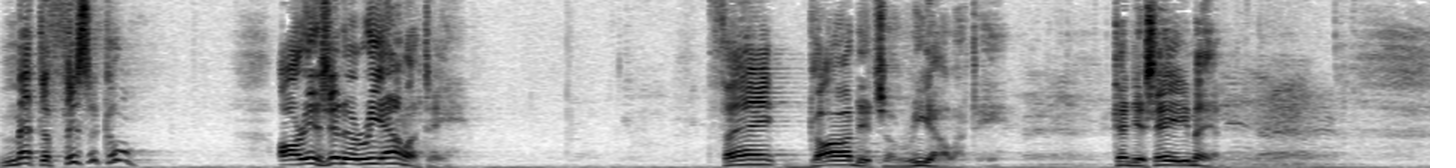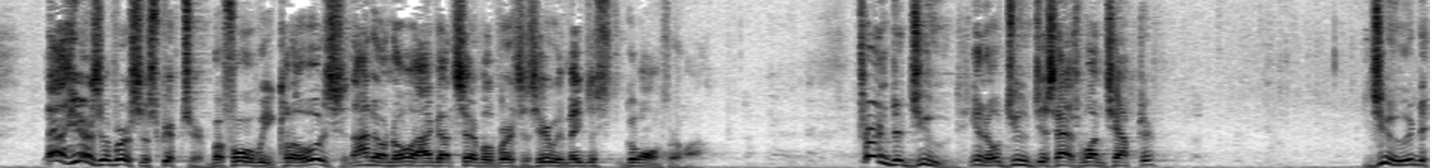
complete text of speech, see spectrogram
metaphysical or is it a reality? Thank God it's a reality. Can you say amen? amen? Now, here's a verse of scripture before we close. And I don't know, I got several verses here. We may just go on for a while. Turn to Jude. You know, Jude just has one chapter. Jude,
